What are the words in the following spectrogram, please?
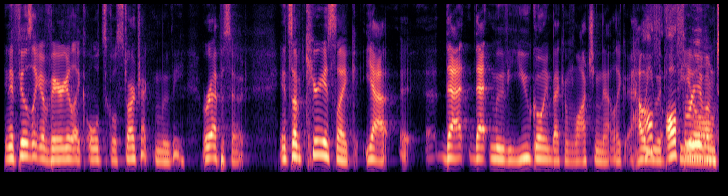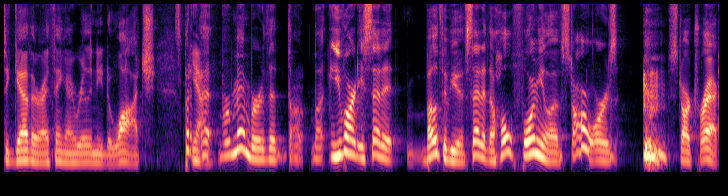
and it feels like a very like old school Star Trek movie or episode. And so I'm curious, like, yeah, uh, that that movie, you going back and watching that, like, how you all, would all three of them together, I think I really need to watch. But Yeah. uh, remember that the, you've already said it. Both of you have said it. The whole formula of Star Wars, Star Trek,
